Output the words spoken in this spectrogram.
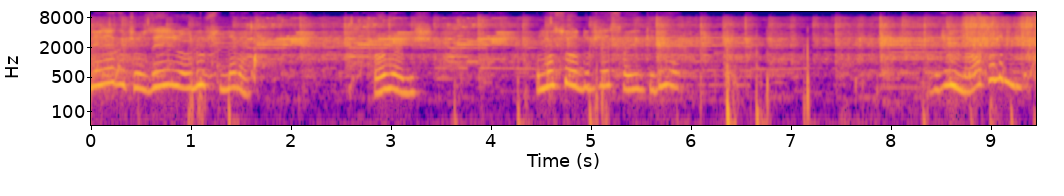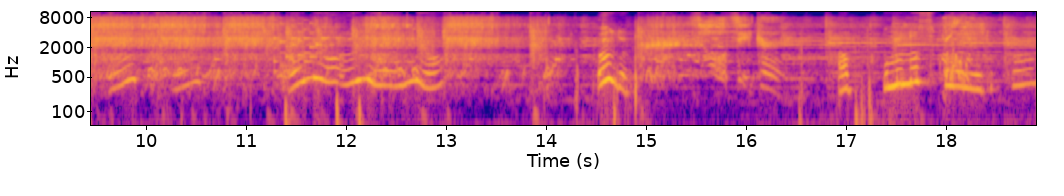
Nereye kaçıyoruz? Zehirle ölürsün değil mi? Ölmemiş. Bu nasıl öldüreceğiz? Sayı geliyor. Hocam ne yapalım biz? Öl, öl. Ölmüyor, ölmüyor, ölmüyor. Öldü. Ab, bunu nasıl kullanıyorduk lan?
